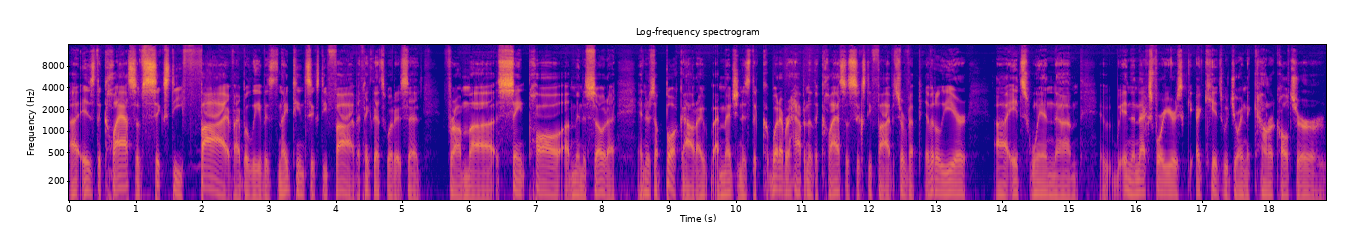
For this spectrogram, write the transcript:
uh, is the class of 65, I believe. It's 1965. I think that's what it said. From uh, St. Paul, uh, Minnesota, and there's a book out. I, I mentioned is the whatever happened to the class of '65. It's sort of a pivotal year uh, it's when, um, in the next four years, uh, kids would join the counterculture or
